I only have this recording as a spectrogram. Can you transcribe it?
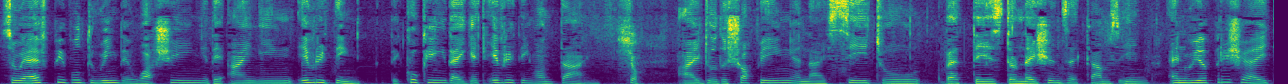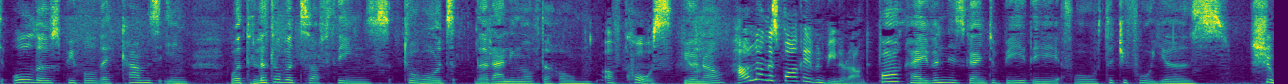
So we have people doing their washing, their ironing, everything. Their cooking, they get everything on time. Sure. I do the shopping and I see to that there's donations that comes in and we appreciate all those people that comes in with little bits of things towards the running of the home. Of course. You know? How long has Parkhaven been around? Parkhaven is going to be there for 34 years. Shoo,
